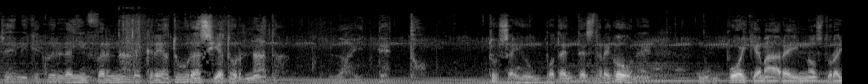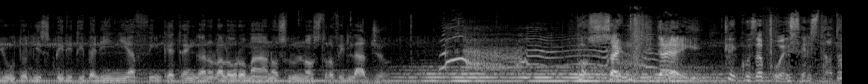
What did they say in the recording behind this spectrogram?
Temi che quella infernale creatura sia tornata? L'hai detto. Tu sei un potente stregone. Non puoi chiamare in nostro aiuto gli spiriti benigni affinché tengano la loro mano sul nostro villaggio? Possenti dei! Che cosa può essere stato?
